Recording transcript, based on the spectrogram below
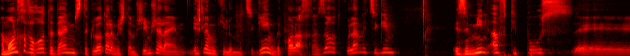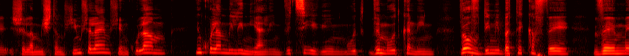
המון חברות עדיין מסתכלות על המשתמשים שלהם, יש להם כאילו מציגים בכל ההכרזות, כולם מציגים איזה מין אף טיפוס אה, של המשתמשים שלהם, שהם כולם, הם כולם מיליניאלים וצעירים מעוד- ומעודכנים, ועובדים מבתי קפה, והם, אה,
